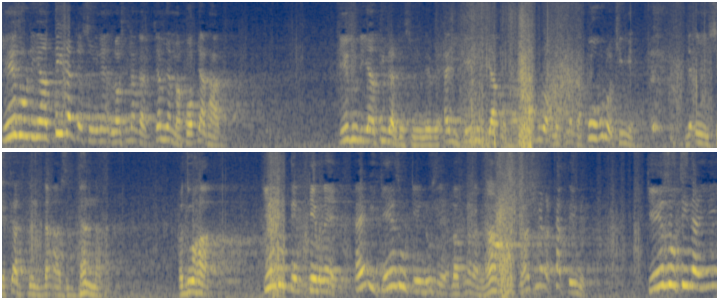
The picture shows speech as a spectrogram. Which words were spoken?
ကျေးဇူးတရားသိတတ်တယ်ဆိုရင်လည်းအလောရှိမြတ်ကကြက်မြတ်မှာပေါ်ပြထားတယ် ကျေးဇူးတရားသိတတ်တယ်ဆိုရင်လည်းပဲအဲ့ဒီကျေးဇူးတရားပေါ်မှာပို့ပြီးတော့အလောရှိမြတ်ကပို့ပြီးတော့ချီးမြှင့်တယ်အင်းရှကတ်တင်တာအဇီဒန်နာဘဒူဟာကျေးဇူးတင်တင်မလဲအဲ့ဒီကျေးဇူးတင်လို့ဆိုရင်အလောရှိမြတ်ကငါငါရှိမြတ်ကထပ်ပေးမယ်ကျေးဇူးသိတတ်ရင်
